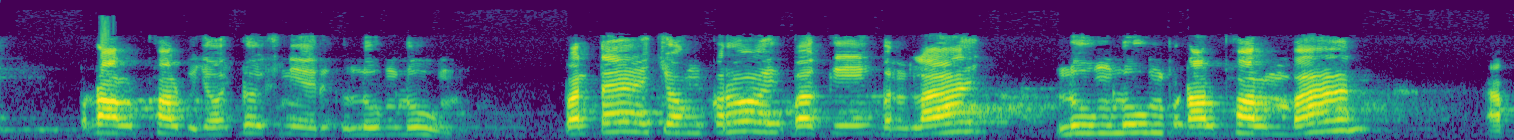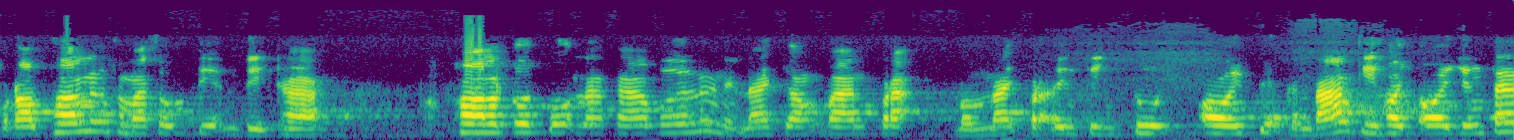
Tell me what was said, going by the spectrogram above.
2ផ្ដល់ផលប្រយោជន៍ដូចគ្នាឬក៏លូងលូងប៉ុន្តែចុងក្រោយបើគេបន្លាយលូងលូងផ្ដល់ផលមិនបានអាផ្ដល់ផលនឹងសមាសុំទៀតបន្តិចថាផលដូចពួកនាការវើលអ្នកណាចង់បានប្រាក់បំណាច់ប្រាក់អីទិញទួចអោយពាក្យកណ្ដាលគេហុចអោយចឹងទៅ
